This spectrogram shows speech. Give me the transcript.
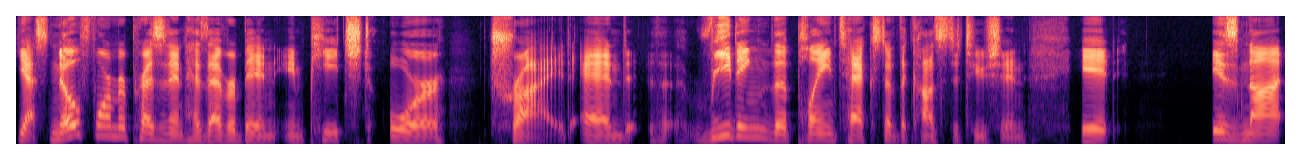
Yes, no former president has ever been impeached or tried. And uh, reading the plain text of the Constitution, it is not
